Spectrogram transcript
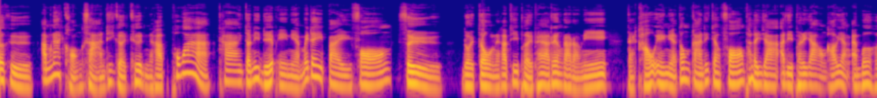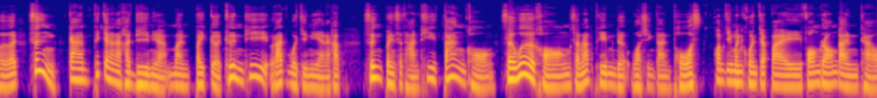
ก็คืออำนาจของศาลที่เกิดขึ้นนะครับ เพราะว่าทางจอห์นนี่เดปป์เองเนี่ยไม่ได้ไปฟ้องสื่อโดยตรงนะครับที่เผยแพร่เรื่องราวเหล่านี้ แต่เขาเองเนี่ยต้องการที่จะฟ้องภรรยาอดีตภรรยาของเขาอย่างแอมเบอร์เฮิร์ตซึ่งการพิจารณาคดีเนี่ยมันไปเกิดขึ้นที่รัฐเวอร์จิเนียนะครับ ซึ่งเป็นสถานที่ตั้งของเซิร์ฟเวอร์ของสำนักพิมพ์ The Washington Post ความจริงมันควรจะไปฟ้องร้องกันแถว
